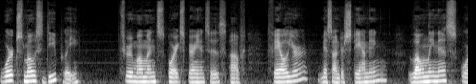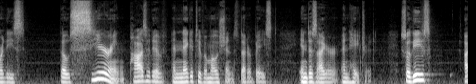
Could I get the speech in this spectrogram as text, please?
works most deeply through moments or experiences of failure, misunderstanding, loneliness, or these those searing positive and negative emotions that are based in desire and hatred. So these, uh,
